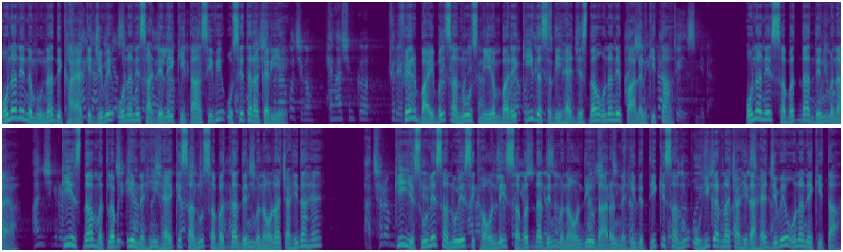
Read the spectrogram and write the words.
ਉਹਨਾਂ ਨੇ ਨਮੂਨਾ ਦਿਖਾਇਆ ਕਿ ਜਿਵੇਂ ਉਹਨਾਂ ਨੇ ਸਾਡੇ ਲਈ ਕੀਤਾ ਅਸੀਂ ਵੀ ਉਸੇ ਤਰ੍ਹਾਂ ਕਰੀਏ ਫਿਰ ਬਾਈਬਲ ਸਾਨੂੰ ਉਸ ਨਿਯਮ ਬਾਰੇ ਕੀ ਦੱਸਦੀ ਹੈ ਜਿਸ ਦਾ ਉਹਨਾਂ ਨੇ ਪਾਲਣ ਕੀਤਾ ਉਹਨਾਂ ਨੇ ਸਬਤ ਦਾ ਦਿਨ ਮਨਾਇਆ ਕੀ ਇਸ ਦਾ ਮਤਲਬ ਇਹ ਨਹੀਂ ਹੈ ਕਿ ਸਾਨੂੰ ਸਬਤ ਦਾ ਦਿਨ ਮਨਾਉਣਾ ਚਾਹੀਦਾ ਹੈ ਕਿ ਯਿਸੂ ਨੇ ਸਾਨੂੰ ਇਹ ਸਿਖਾਉਣ ਲਈ ਸਬਤ ਦਾ ਦਿਨ ਮਨਾਉਣ ਦੀ ਉਦਾਹਰਣ ਨਹੀਂ ਦਿੱਤੀ ਕਿ ਸਾਨੂੰ ਉਹੀ ਕਰਨਾ ਚਾਹੀਦਾ ਹੈ ਜਿਵੇਂ ਉਹਨਾਂ ਨੇ ਕੀਤਾ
